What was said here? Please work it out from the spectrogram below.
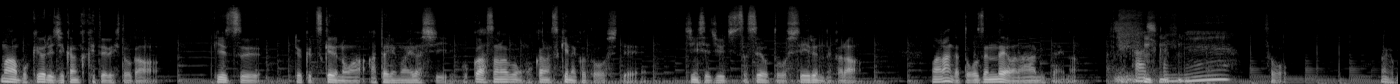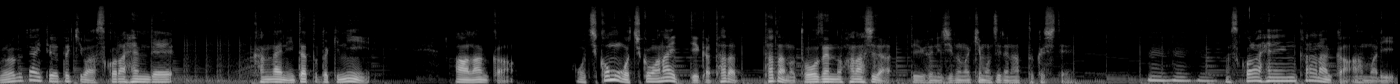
まあ僕より時間かけてる人が技術力つけるのは当たり前だし僕はその分他の好きなことをして人生充実させようとしているんだからまあなんか当然だよなみたいな。うん確かにね。そう。なんかブログ書いてる時はそこら辺で考えに至った時にああなんか落ち込む落ち込まないっていうかただただの当然の話だっていうふうに自分の気持ちで納得してうんうんそこら辺からなんかあんまり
